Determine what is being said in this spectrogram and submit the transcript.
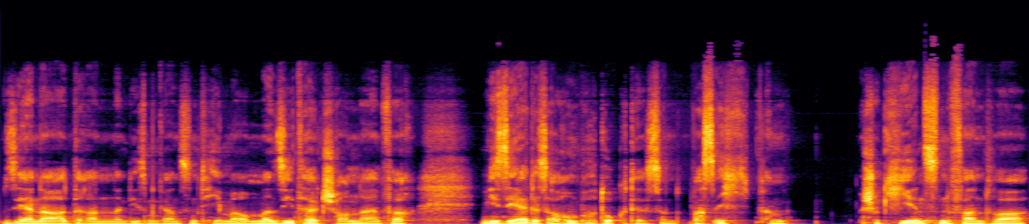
sehr nah dran an diesem ganzen Thema und man sieht halt schon einfach, wie sehr das auch ein Produkt ist. Und was ich am schockierendsten fand, war,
